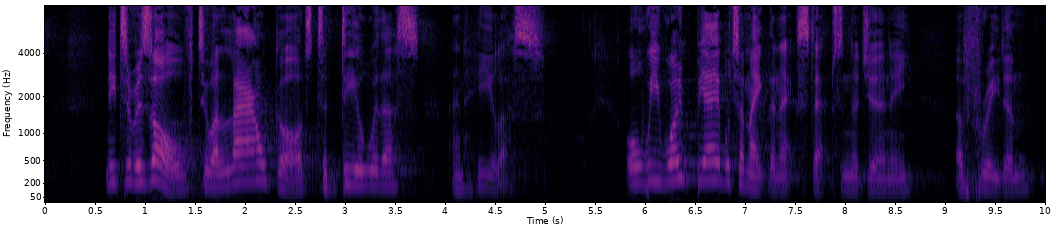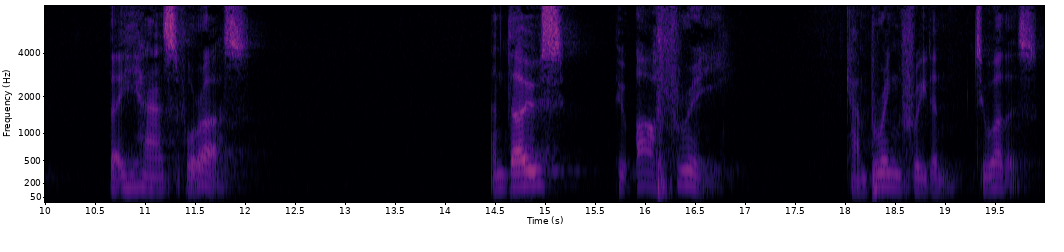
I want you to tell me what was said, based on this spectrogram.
need to resolve to allow God to deal with us and heal us. Or we won't be able to make the next steps in the journey of freedom that He has for us. And those who are free can bring freedom to others.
